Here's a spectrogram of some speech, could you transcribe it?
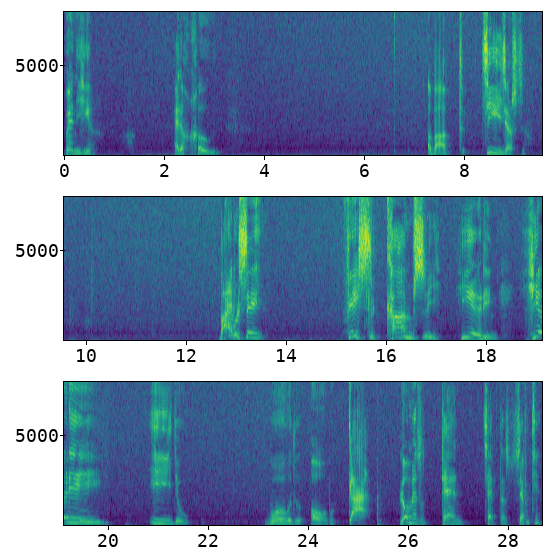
when he had heard about Jesus. Bible say faith comes hearing. Hearing is word of God. Romans 10, chapter 17.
